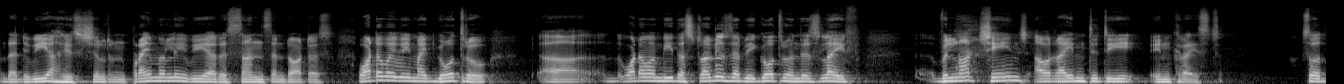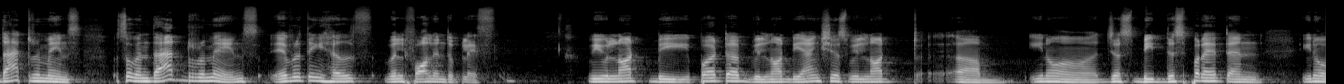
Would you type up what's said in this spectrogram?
That we are His children. Primarily, we are His sons and daughters. Whatever we might go through, uh, whatever be the struggles that we go through in this life, will not change our identity in Christ. So that remains. So when that remains, everything else will fall into place. We will not be perturbed, we will not be anxious, we will not, um, you know, just be desperate, and you know,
